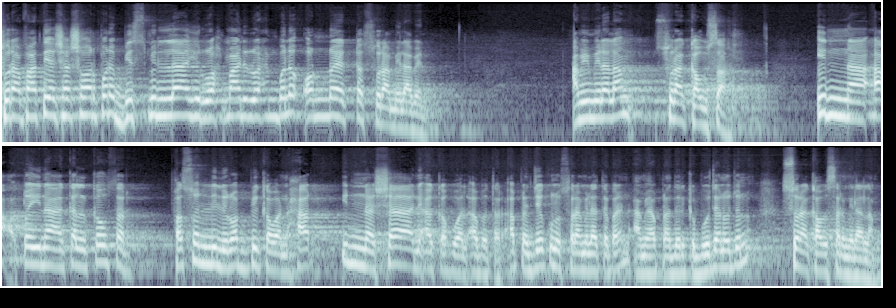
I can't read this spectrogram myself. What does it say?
সুরা ফাতিহা শেষ হওয়ার পরে বিসমিল্লাহ রহমান রহিম বলে অন্য একটা সুরা মেলাবেন। আমি মেলালাম সুরা কাউসার। ইন্না আতইনা কাল কাউসার ফসল্লিল রব্বিকা ওয়ানহার, ইন্না শানি আকাহুয়াল আবতার। আপনি যে কোনো সুরা মেলাতে পারেন, আমি আপনাদেরকে বোঝানোর জন্য সুরা কাউসার মিলালাম।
